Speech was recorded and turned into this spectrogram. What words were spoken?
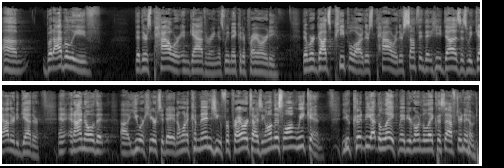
Um, but I believe that there's power in gathering as we make it a priority that where God's people are, there's power. There's something that He does as we gather together. And, and I know that uh, you are here today, and I want to commend you for prioritizing on this long weekend you could be at the lake. Maybe you're going to the lake this afternoon.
